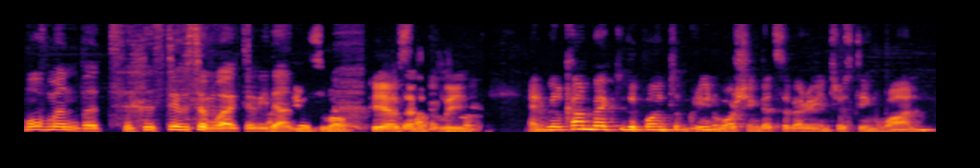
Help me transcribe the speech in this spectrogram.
movement, but still some work to be done. Yeah, definitely. And we'll come back to the point of greenwashing. That's a very interesting one.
